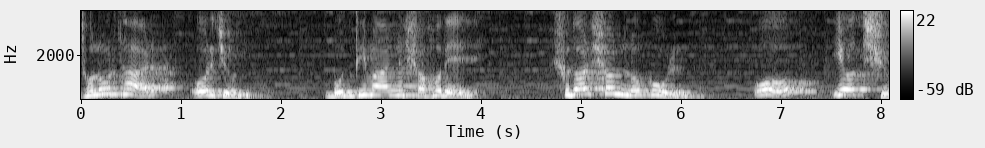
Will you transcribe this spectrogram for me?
ধনুর্ধার অর্জুন, বুদ্ধিমান সহদেব, সুদর্শন নকুল ও ইয়ৎসু।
